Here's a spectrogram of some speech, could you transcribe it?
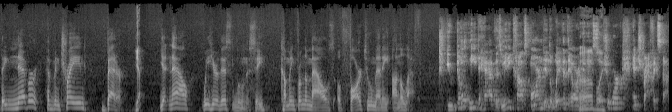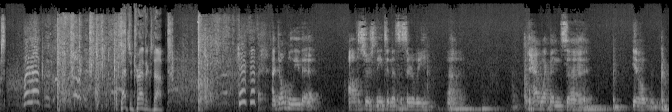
they never have been trained better. Yep. Yet now we hear this lunacy coming from the mouths of far too many on the left. You don't need to have as many cops armed in the way that they are doing oh, social work and traffic stops. That's a traffic stop. I don't believe that officers need to necessarily uh, have weapons. Uh, you know,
